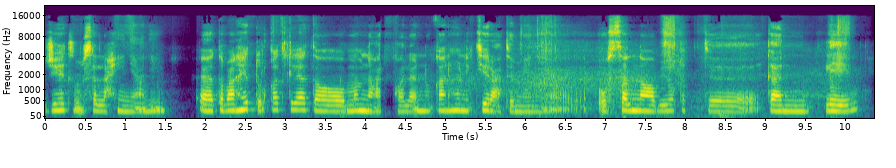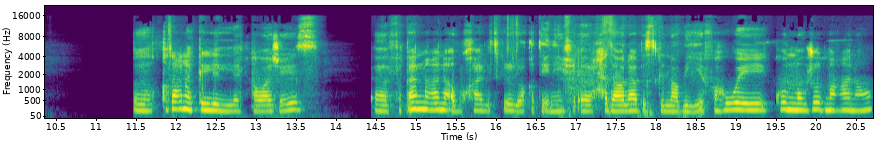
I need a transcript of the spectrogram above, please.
جهة المسلحين يعني. طبعا هاي الطرقات كلها ما بنعرفها لأنه كان هون كتير عتم يعني وصلنا بوقت كان ليل. قطعنا كل الحواجز. آه، فكان معنا أبو خالد كل الوقت يعني آه، حدا لابس قلابية فهو يكون موجود معنا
